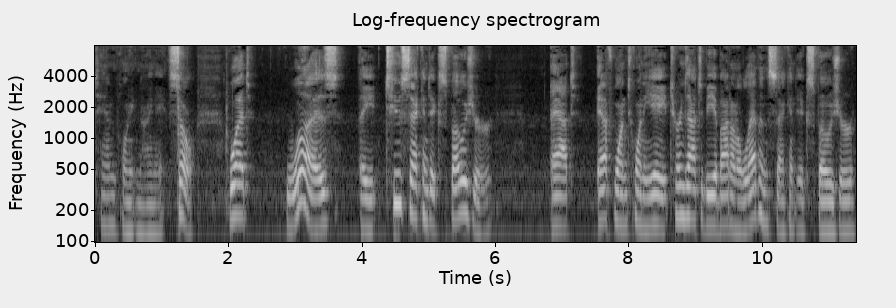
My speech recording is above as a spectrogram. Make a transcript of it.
10.98. So what was a two second exposure at f128 turns out to be about an 11 second exposure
